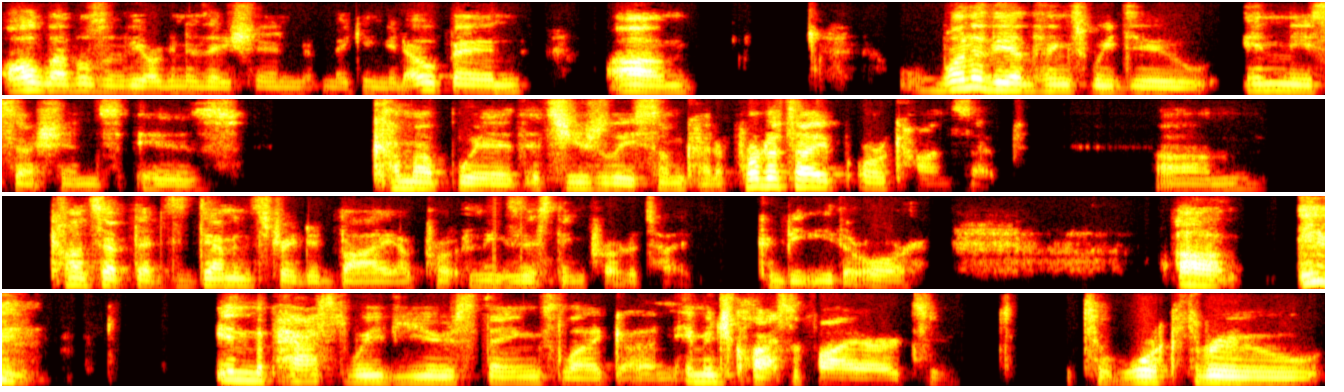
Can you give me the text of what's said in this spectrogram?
all levels of the organization, making it open. Um, one of the other things we do in these sessions is come up with it's usually some kind of prototype or concept um, concept that's demonstrated by a pro, an existing prototype. Could be either or. Um, in the past, we've used things like an image classifier to to work through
